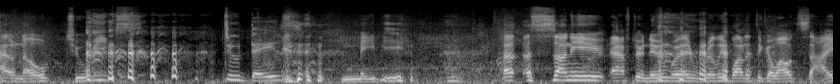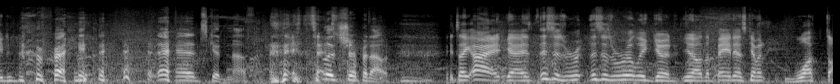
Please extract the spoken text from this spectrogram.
I don't know two weeks. Two days. maybe a, a sunny afternoon where they really wanted to go outside. right. it's good enough. it's, Let's ship it out. it's like, all right, guys, this is re- this is really good. You know, the beta is coming. What the?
